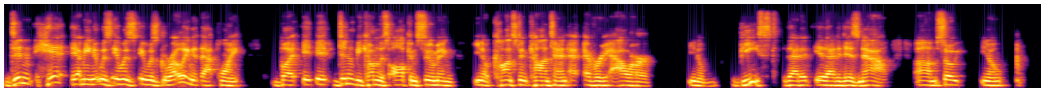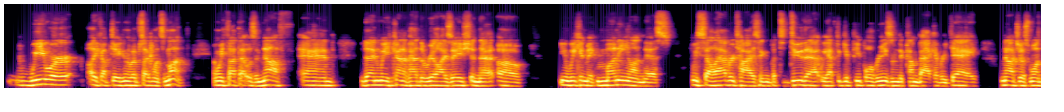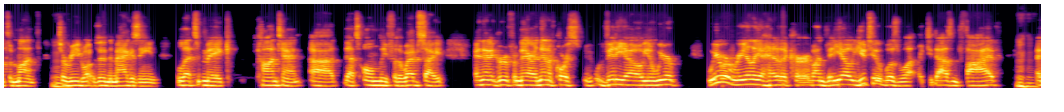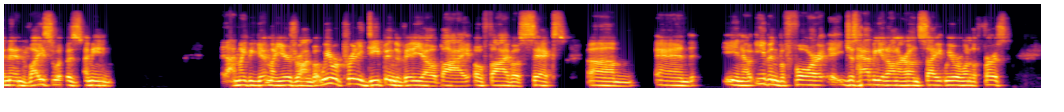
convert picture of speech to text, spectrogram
didn't hit. I mean, it was, it was, it was growing at that point, but it, it didn't become this all consuming, you know, constant content every hour, you know, beast that it that it is now. Um, so you know, we were like updating the website once a month, and we thought that was enough. And then we kind of had the realization that oh, you know, we can make money on this. We sell advertising, but to do that, we have to give people a reason to come back every day, not just once a month mm. to read what was in the magazine. Let's make content uh, that's only for the website and then it grew from there. And then of course video, you know, we were we were really ahead of the curve on video. YouTube was what, like 2005? Mm-hmm. And then Vice was, I mean, I might be getting my years wrong, but we were pretty deep into video by 05, 06. Um, and, you know, even before eh, just having it on our own site, we were one of the first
